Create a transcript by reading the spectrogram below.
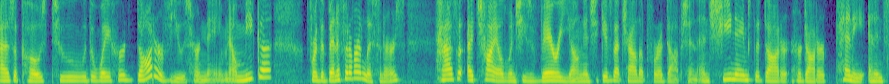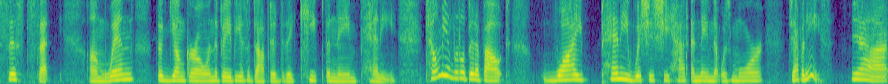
as opposed to the way her daughter views her name. Now, Mika, for the benefit of our listeners, has a child when she's very young and she gives that child up for adoption and she names the daughter her daughter Penny and insists that um, when the young girl, when the baby is adopted, they keep the name Penny. Tell me a little bit about why Penny wishes she had a name that was more Japanese. Yeah.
